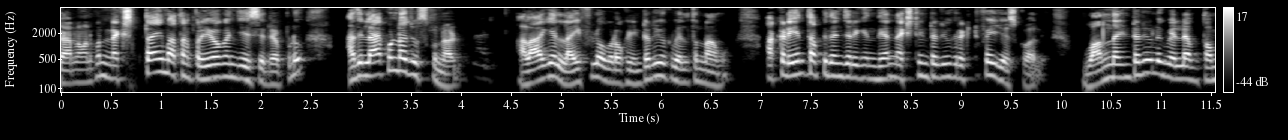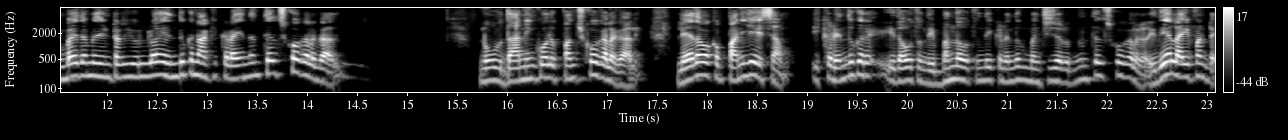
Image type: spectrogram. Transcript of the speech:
కారణం అనుకుని నెక్స్ట్ టైం అతను ప్రయోగం చేసేటప్పుడు అది లేకుండా చూసుకున్నాడు. అలాగే లైఫ్లో కూడా ఒక ఇంటర్వ్యూకి వెళ్తున్నాము. అక్కడ ఏం తప్పిదం జరిగింది అని నెక్స్ట్ ఇంటర్వ్యూకి రెక్టిఫై చేసుకోవాలి. వంద ఇంటర్వ్యూలకు వెళ్ళాం. తొంభై తొమ్మిది ఇంటర్వ్యూల్లో ఎందుకు నాకు ఇక్కడ అయిందని తెలుసుకోగలగాలి. నువ్వు దాన్ని ఇంకోళ్ళకి పంచుకోగలగాలి. లేదా ఒక పని చేసాం ఇక్కడ ఎందుకు ఇది అవుతుంది ఇబ్బంది అవుతుంది ఇక్కడ ఎందుకు మంచి జరుగుతుందని తెలుసుకోగలగాలి. ఇదే లైఫ్ అంటే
